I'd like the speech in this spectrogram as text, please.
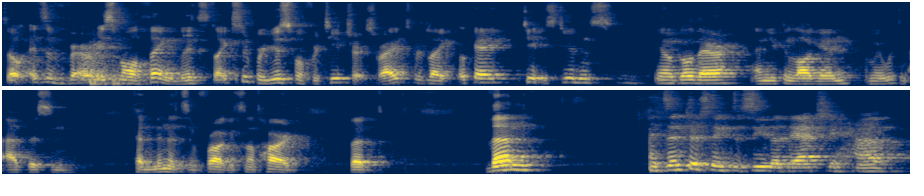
So it's a very small thing. But it's like super useful for teachers, right? We're like, okay, students, you know, go there and you can log in. I mean, we can add this in 10 minutes in Frog. It's not hard. But then it's interesting to see that they actually have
